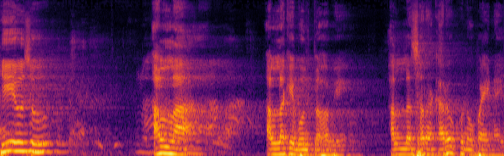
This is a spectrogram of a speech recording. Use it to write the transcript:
কি হুজুর? আল্লাহ, আল্লাহকে বলতে হবে, আল্লাহ ছাড়া কারও কোনো উপায় নাই।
